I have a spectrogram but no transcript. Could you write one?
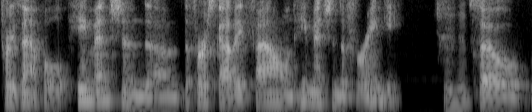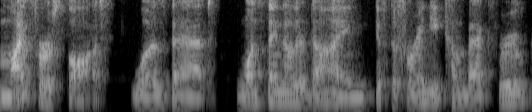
For example, he mentioned um, the first guy they found, he mentioned the Ferengi. Mm-hmm. So my first thought was that once they know they're dying, if the Ferengi come back through,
